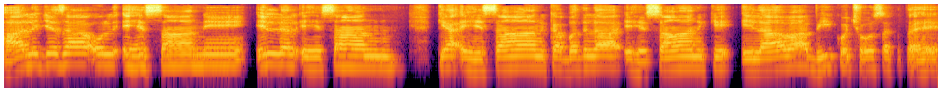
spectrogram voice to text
हाल जजा उल एहसान एहसान, क्या एहसान का बदला एहसान के अलावा भी कुछ हो सकता है?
